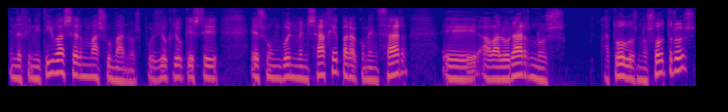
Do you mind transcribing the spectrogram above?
En definitiva ser más humanos. Pues yo creo que este es un buen mensaje para comenzar eh, a valorarnos a todos nosotros,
